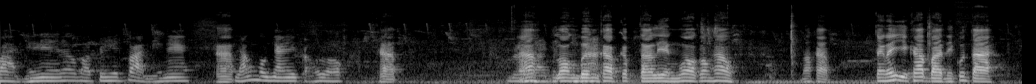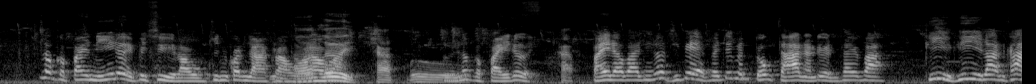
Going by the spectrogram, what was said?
บ้านนี่แน่แล้วว่าไปเฮ็ดบ้านนี่แน่ครับหลังบ่ใหญ่เก่าหรอกครับแล้อะวว่าจัลองเบิ่งครับกับตาเลี้ยงง้อของเฮาเนาะครับจังไดอีกครับบาดนี้คุณตา เราก็ไปหนีเลยไปซื้อเรากินก้อนยากินเก่าถอนราเลอะยครับโอ้เออแล้วก็ไปเลย ครับ ไปแล้ววันนี้เราสิแว่ไปจะเป็นตกตาน่ะเดือนใช่ป่ะพี่พี่ร้านค้า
